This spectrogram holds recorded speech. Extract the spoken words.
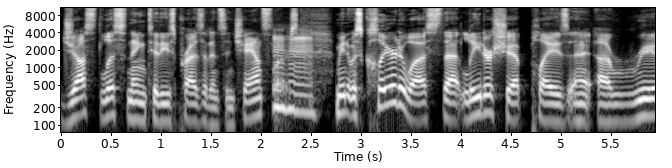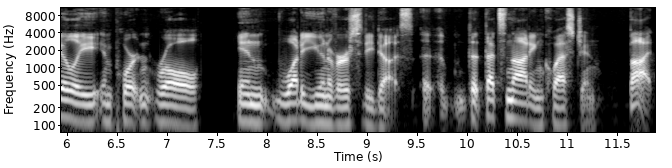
just listening to these presidents and chancellors. Mm-hmm. I mean, it was clear to us that leadership plays a, a really important role in what a university does. Uh, that, that's not in question. But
